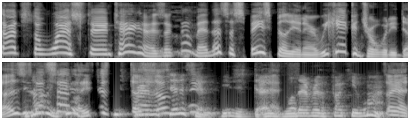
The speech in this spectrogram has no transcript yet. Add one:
that's the West antagonized like no man that's a space billionaire we can't control what he does he's No, got he satellites he does private citizen. thing. He just does Yeah. whatever the fuck he wants. So yeah,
